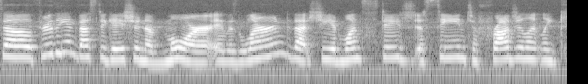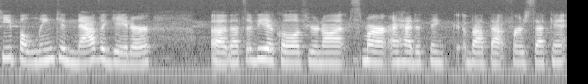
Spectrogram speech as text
so through the investigation of Moore, it was learned that she had once staged a scene to fraudulently keep a Lincoln Navigator. Uh, that's a vehicle, if you're not smart. I had to think about that for a second.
